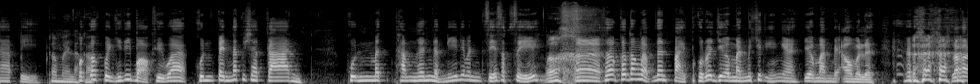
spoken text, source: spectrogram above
15 ปีทำไมล่ะเพราะคก็รับก็เป็นอย่างที่บอกคือว่าคุณเป็นนักวิชาการคุณมาทำเงินแบบนี้นี่มันเสียศักดิ์ศรีอ๋อเออก็ก็ต้องแบบนั่นไป ปรากฏว่าเยอรมันไม่คิดอย่างนี้ไง เยอรมันไปเอามาเลย แล้วก็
